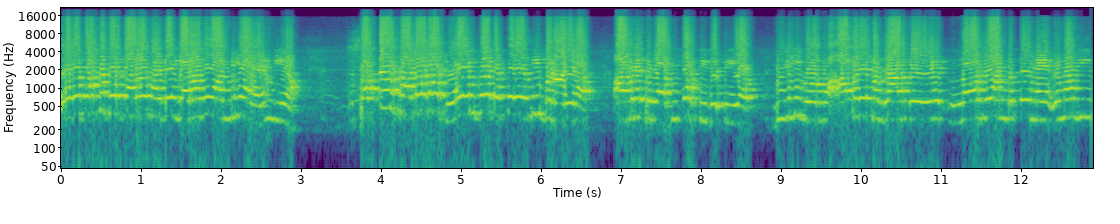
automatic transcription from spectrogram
ਉਦੋਂ ਤੱਕ ਸਰਕਾਰਾਂ ਸਾਡੇ ਘਰਾਂ ਨੂੰ ਆਂਦੀਆਂ ਰਹਿਣਗੀਆਂ 70 ਸਾਲਾਂ ਦਾ ਜੋ ਇਨਫਰਾਸਟ੍ਰਕਚਰ ਅਸੀਂ ਬਣਾਇਆ ਆਪਣੇ ਪੰਜਾਬ ਦੀ ਧਰਤੀ ਦਿੱਤੀ ਹੈ ਬਿਜਲੀ ਬੋਰਡ ਨੂੰ ਆਪਣੇ ਪੰਜਾਬ ਦੇ ਨੌਜਵਾਨ ਬੱਚੇ ਨੇ ਇਹਨਾਂ ਦੀ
